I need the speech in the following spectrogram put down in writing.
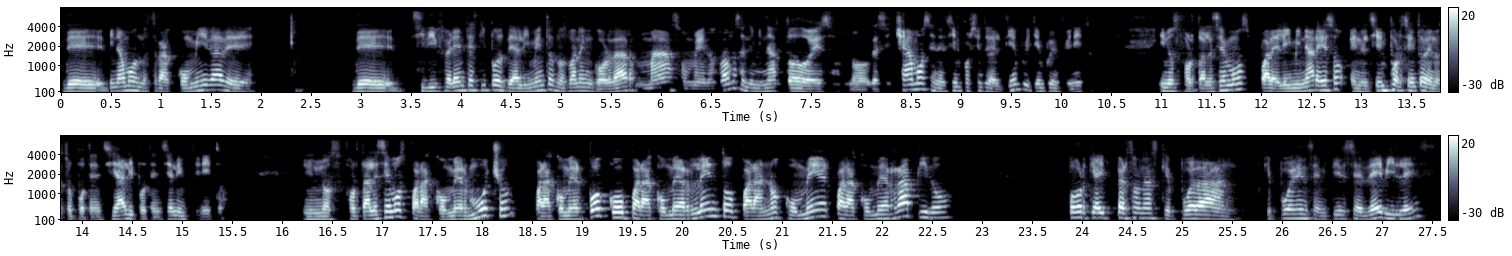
de combinamos nuestra comida, de de si diferentes tipos de alimentos nos van a engordar más o menos. Vamos a eliminar todo eso. Lo desechamos en el 100% del tiempo y tiempo infinito. Y nos fortalecemos para eliminar eso en el 100% de nuestro potencial y potencial infinito. Y nos fortalecemos para comer mucho, para comer poco, para comer lento, para no comer, para comer rápido, porque hay personas que puedan que pueden sentirse débiles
